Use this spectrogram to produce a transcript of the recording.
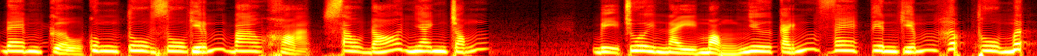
Đem cửa cung tu du kiếm bao khỏa, sau đó nhanh chóng. Bị chuôi này mỏng như cánh ve tiên kiếm hấp thu mất.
